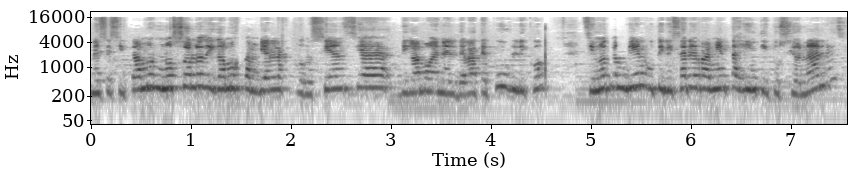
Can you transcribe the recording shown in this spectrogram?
necesitamos no solo, digamos, cambiar las conciencias, digamos, en el debate público, sino también utilizar herramientas institucionales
